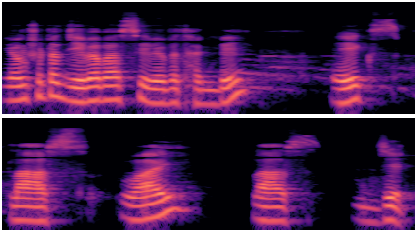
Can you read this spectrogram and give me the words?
এই অংশটা যেভাবে আসছে এভাবে থাকবে। X plus Y plus Z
